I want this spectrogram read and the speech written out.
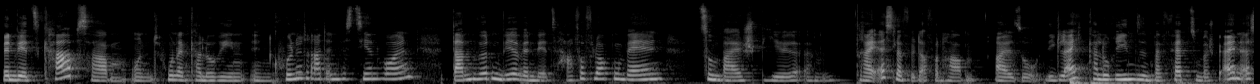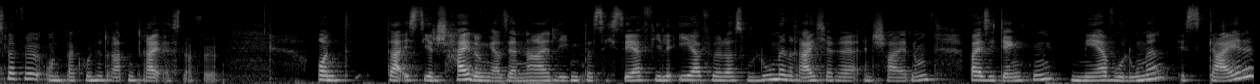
Wenn wir jetzt Carbs haben und 100 Kalorien in Kohlenhydrat investieren wollen, dann würden wir, wenn wir jetzt Haferflocken wählen, zum Beispiel ähm, drei Esslöffel davon haben. Also die gleichen Kalorien sind bei Fett zum Beispiel ein Esslöffel und bei Kohlenhydraten drei Esslöffel. Und da ist die Entscheidung ja sehr naheliegend, dass sich sehr viele eher für das Volumenreichere entscheiden, weil sie denken, mehr Volumen ist geil,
